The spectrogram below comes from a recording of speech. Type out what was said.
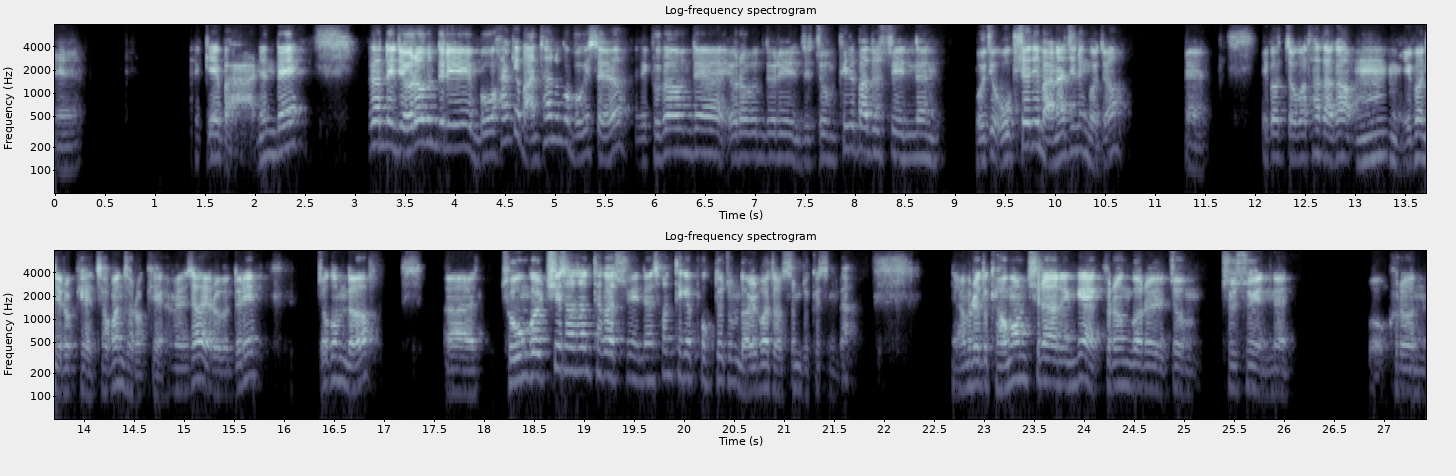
예. 할 게 많은데, 그런데 이제 여러분들이 뭐 할 게 많다는 거 뭐겠어요? 그 가운데 여러분들이 이제 좀 필 받을 수 있는 뭐지 옵션이 많아지는 거죠. 예. 이것저것 하다가 음 이건 이렇게 저건 저렇게 하면서 여러분들이 조금 더 어, 좋은 걸 취사 선택할 수 있는 선택의 폭도 좀 넓어졌으면 좋겠습니다. 예, 아무래도 경험치라는 게 그런 거를 좀 줄 수 있는 뭐 그런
